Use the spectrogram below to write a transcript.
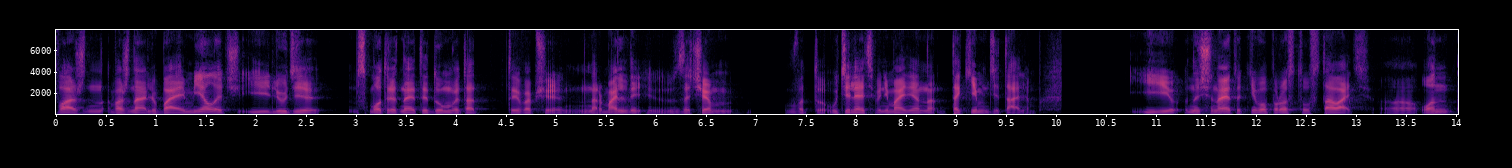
важн, важна любая мелочь, и люди смотрят на это и думают, а ты вообще нормальный? Зачем вот уделять внимание на таким деталям? И начинают от него просто уставать. Э, он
